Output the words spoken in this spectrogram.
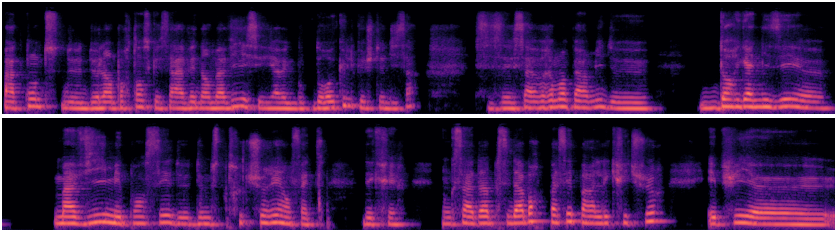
pas compte de, l'importance que ça avait dans ma vie et c'est avec beaucoup de recul que je te dis ça. Ça a vraiment permis de, d'organiser euh, ma vie, mes pensées, de, me structurer en fait, d'écrire. Donc c'est d'abord passé par l'écriture et puis euh,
